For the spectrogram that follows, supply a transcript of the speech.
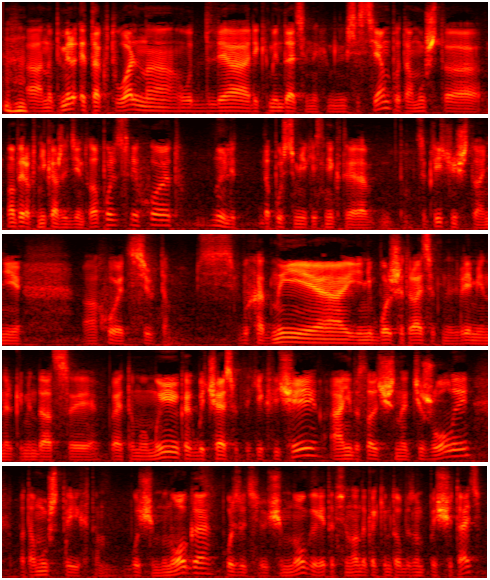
Uh-huh. Например, это актуально вот для рекомендательных именных систем, потому что, ну, во-первых, не каждый день туда пользователи ходят, ну или, допустим, у них есть некоторые там, цикличность, что они ходят там, в выходные и не больше тратят времени на рекомендации. Поэтому мы как бы часть вот таких фичей, а они достаточно тяжелые, потому что их там очень много, пользователей очень много, и это все надо каким-то образом посчитать.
